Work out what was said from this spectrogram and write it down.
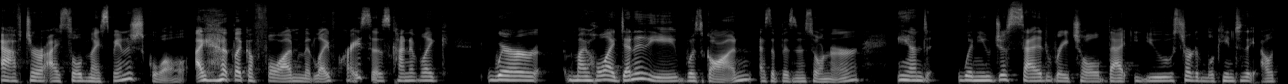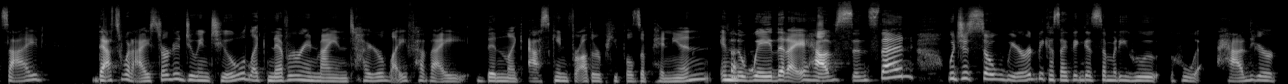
after I sold my Spanish school, I had like a full on midlife crisis, kind of like where my whole identity was gone as a business owner. And when you just said, Rachel, that you started looking to the outside, that's what I started doing too. Like, never in my entire life have I been like asking for other people's opinion in the way that I have since then, which is so weird because I think as somebody who who had your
